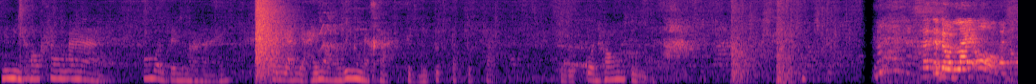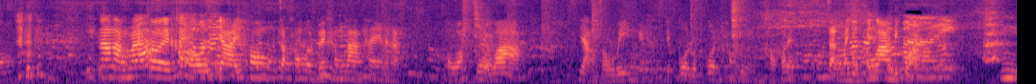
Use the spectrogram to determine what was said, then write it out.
ไม่มีห้องข้างล่างข้างบนเป็นไม้พยายามอย่าให้น้องวิ่งนะคะ สิ่งนี้ตุ๊บตับตุ๊บตับเดี๋ยวรบกวนห้องอื่น น่าจะโดนไล่ออกอะน้องน่ารักมากเลยเขาย้ายห้องจากข้างบนไปข้างล่างให้นะคะ เพราะว่ากลัวว่าอยากจะวิ่งไงเดี๋ยวกลัวรบกวนห้องอื่นเขาก็เลยจัดมาอยู่ข้างล่างดีกว่า อืม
